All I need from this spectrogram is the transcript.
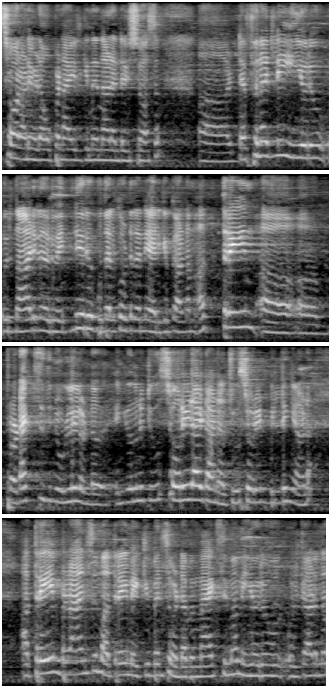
സ്റ്റോറാണ് ഇവിടെ ഓപ്പൺ ആയിരിക്കുന്നത് എന്നാണ് എന്റെ വിശ്വാസം. ഡെഫിനറ്റ്ലി ഈ ഒരു ഒരു നാടിന് ഒരു വലിയൊരു മുതൽക്കോട്ട് തന്നെയായിരിക്കും. കാരണം അത്രയും പ്രൊഡക്ട്സ് ഇതിനുള്ളിലുണ്ട്. എനിക്ക് തോന്നുന്നു ടു സ്റ്റോറീഡ് ആയിട്ടാണ് ടു സ്റ്റോറീഡ് ബിൽഡിംഗ് ആണ്. അത്രയും ബ്രാൻഡ്സും അത്രയും എക്യുപ്മെന്റ്സും ഉണ്ട്. അപ്പം മാക്സിമം ഈ ഒരു ഉദ്ഘാടന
